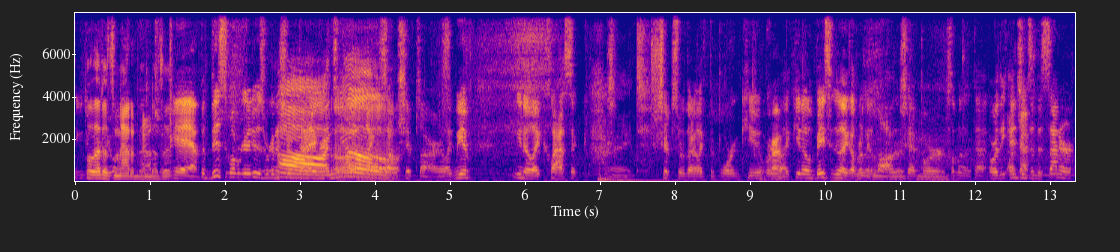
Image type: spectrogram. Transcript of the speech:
You can do Well, that doesn't matter then, does it? Yeah. But this, what we're going to do is we're going to show diagrams of no. like some ships are. Like we have, you know, like classic Right. ships where they're like the Borg cube, or like you know, basically like a really long ship or something like that, or the engines in the center,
